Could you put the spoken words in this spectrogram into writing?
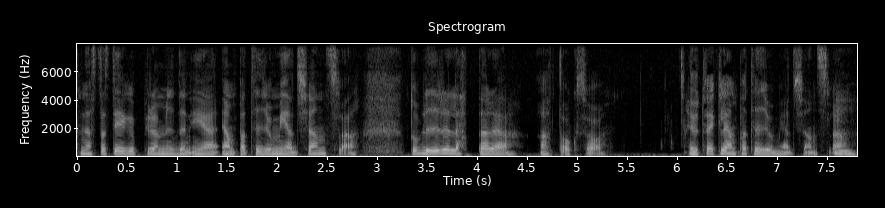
nästa steg i pyramiden är empati och medkänsla. Då blir det lättare att också utveckla empati och medkänsla. Mm.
